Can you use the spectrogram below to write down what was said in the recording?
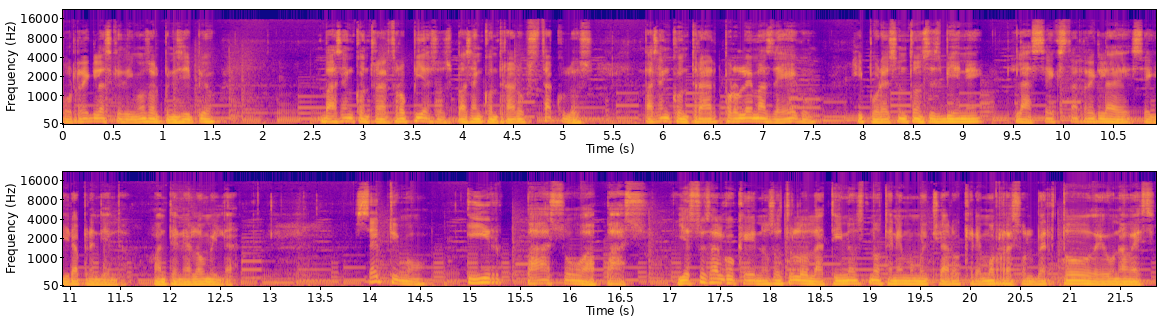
o reglas que dimos al principio, vas a encontrar tropiezos, vas a encontrar obstáculos vas a encontrar problemas de ego y por eso entonces viene la sexta regla de seguir aprendiendo, mantener la humildad. Séptimo, ir paso a paso. Y esto es algo que nosotros los latinos no tenemos muy claro, queremos resolver todo de una vez.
